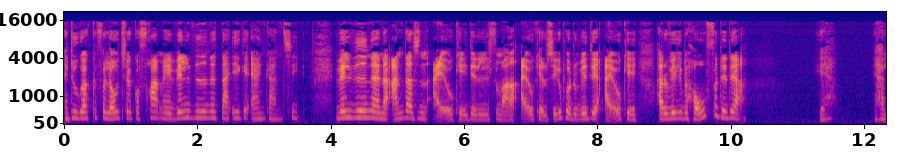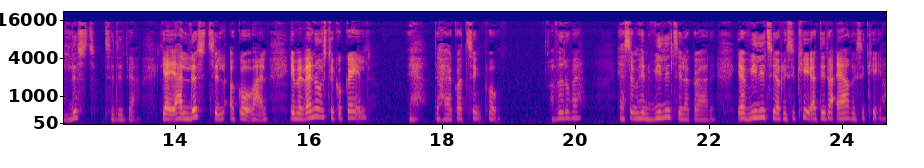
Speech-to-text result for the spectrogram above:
At du godt kan få lov til at gå frem med velvidende, at der ikke er en garanti. Velvidende, når andre er sådan, ej okay, det er lidt for meget. Ej okay, er du sikker på, at du vil det? Ej okay, har du virkelig behov for det der? Ja, jeg har lyst til det der. Ja, jeg har lyst til at gå vejen. Jamen, hvad nu, hvis det går galt? Ja, det har jeg godt tænkt på. Og ved du hvad? Jeg er simpelthen villig til at gøre det. Jeg er villig til at risikere det, der er at risikere.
